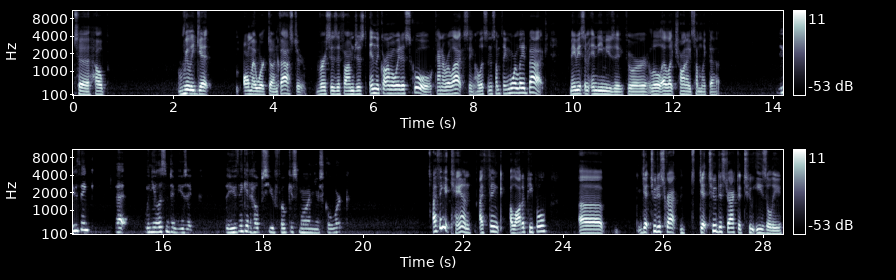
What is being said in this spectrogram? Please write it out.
to help really get all my work done faster. Versus if I'm just in the car on my way to school, kind of relaxing, I'll listen to something more laid back. Maybe some indie music or a little electronic, something like that. Do you think that when you listen to music, do you think it helps you focus more on your schoolwork? I think it can. I think a lot of people uh, get too distract get too distracted too easily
